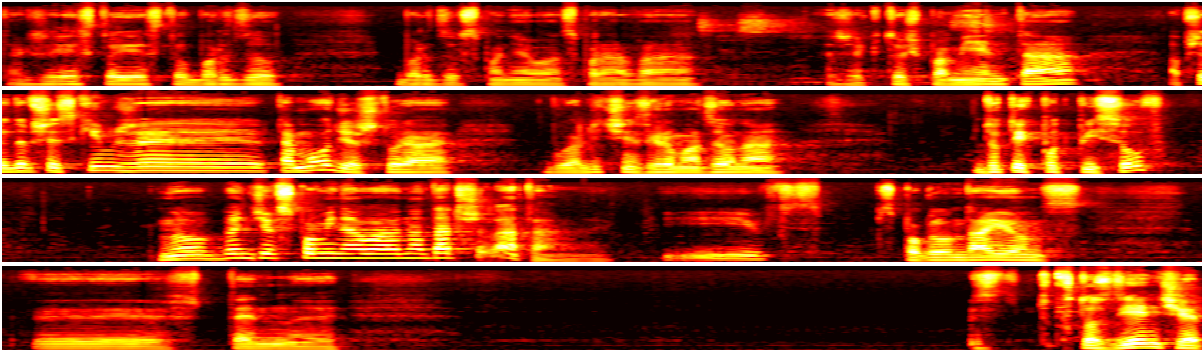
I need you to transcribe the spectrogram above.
Także jest to, jest to bardzo, bardzo wspaniała sprawa, że ktoś pamięta, a przede wszystkim, że ta młodzież, która była licznie zgromadzona do tych podpisów, no, będzie wspominała na dalsze lata. I spoglądając y, ten, y, w to zdjęcie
